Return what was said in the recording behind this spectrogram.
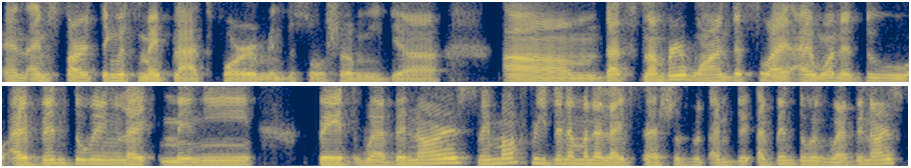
And I'm starting with my platform in the social media. Um that's number one. That's why i want to do i've been doing like many paid webinars. May mga free din naman na live sessions but i'm do- i've been doing webinars.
